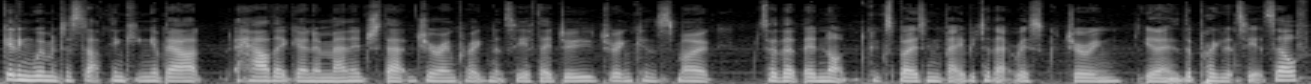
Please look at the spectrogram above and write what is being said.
getting women to start thinking about how they're going to manage that during pregnancy if they do drink and smoke so that they're not exposing the baby to that risk during you know the pregnancy itself.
